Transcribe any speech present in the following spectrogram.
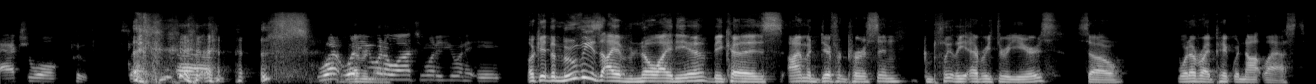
actual poop. So, um, what what do you want to watch and what do you want to eat? Okay, the movies I have no idea because I'm a different person completely every three years. So whatever I pick would not last.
